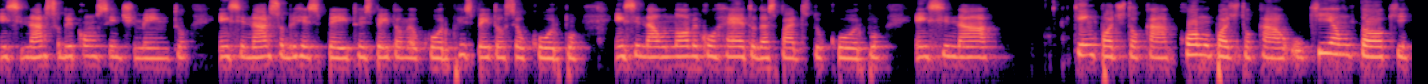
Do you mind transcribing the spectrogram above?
ensinar sobre consentimento, ensinar sobre respeito, respeito ao meu corpo, respeito ao seu corpo, ensinar o nome correto das partes do corpo, ensinar quem pode tocar, como pode tocar, o que é um toque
